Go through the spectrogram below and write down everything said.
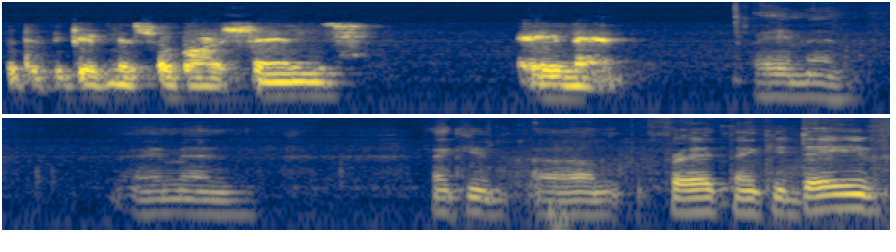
for the forgiveness of our sins. Amen. Amen. Amen. Thank you, um, Fred. Thank you, Dave.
